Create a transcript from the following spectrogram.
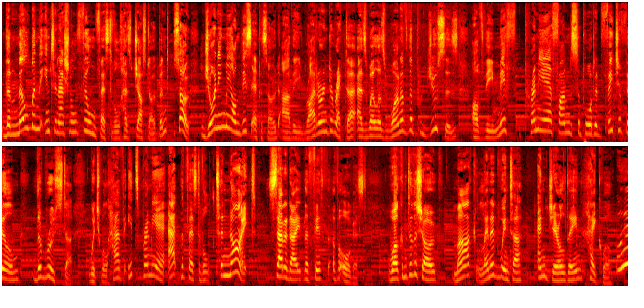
The Melbourne International Film Festival has just opened, so joining me on this episode are the writer and director, as well as one of the producers of the MIFF Premiere Fund supported feature film, The Rooster, which will have its premiere at the festival tonight, Saturday, the 5th of August. Welcome to the show, Mark Leonard Winter and Geraldine Hakewill.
